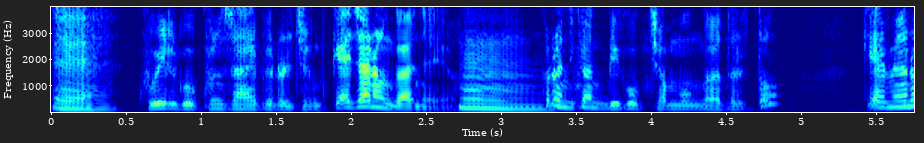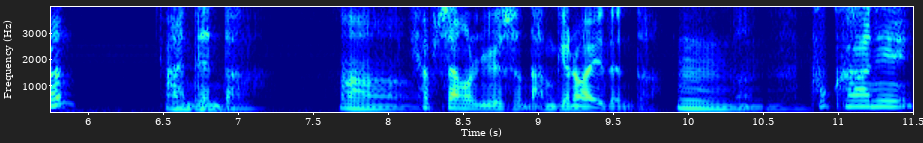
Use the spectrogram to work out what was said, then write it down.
예. 9.19 군사 합의를 지금 깨자는 거 아니에요. 음. 그러니까 미국 전문가들도 깨면은 안 된다. 어. 협상을 위해서 남겨놔야 된다. 음. 북한이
